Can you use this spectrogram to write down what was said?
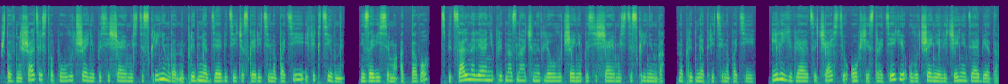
что вмешательства по улучшению посещаемости скрининга на предмет диабетической ретинопатии эффективны, независимо от того, специально ли они предназначены для улучшения посещаемости скрининга на предмет ретинопатии или является частью общей стратегии улучшения лечения диабета.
